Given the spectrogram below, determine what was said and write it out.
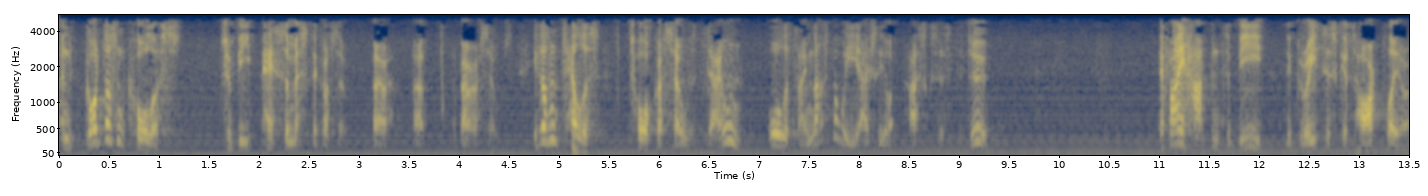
And God doesn't call us to be pessimistic uh, uh, about ourselves. He doesn't tell us talk ourselves down all the time. That's not what He actually asks us to do. If I happen to be the greatest guitar player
